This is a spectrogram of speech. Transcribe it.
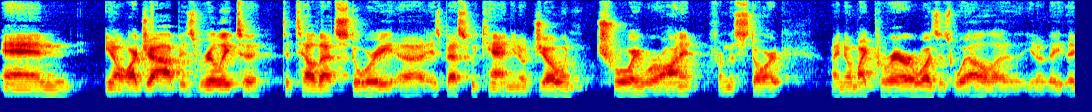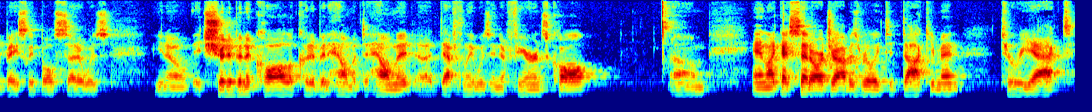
and you know our job is really to to tell that story uh, as best we can. You know, Joe and Troy were on it from the start. I know Mike Pereira was as well. Uh, you know, they they basically both said it was, you know, it should have been a call. It could have been helmet to helmet. Uh, definitely was interference call. Um, and like I said, our job is really to document, to react,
